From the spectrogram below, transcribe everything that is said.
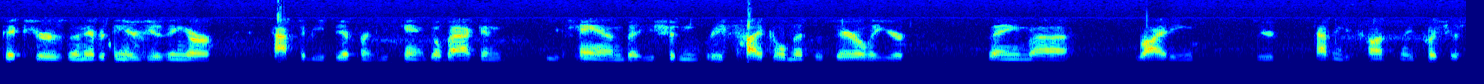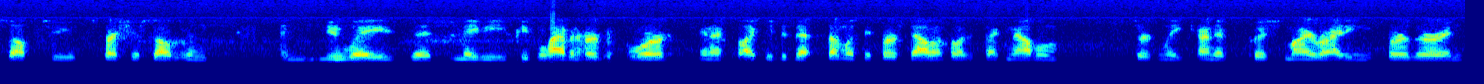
pictures and everything you're using are have to be different. You can't go back and you can, but you shouldn't recycle necessarily your same uh, writing. You're having to constantly push yourself to express yourselves in, in new ways that maybe people haven't heard before. And I feel like we did that some with the first album. I feel like the second album certainly kind of pushed my writing further. And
